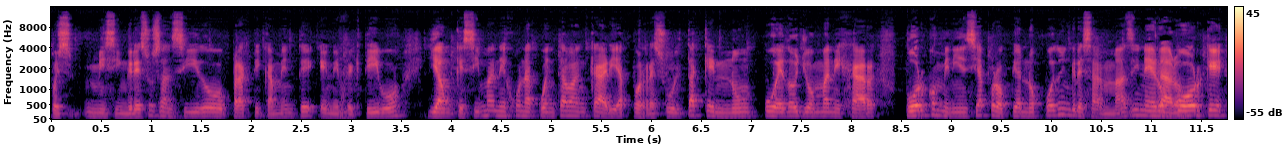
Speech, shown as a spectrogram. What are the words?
pues mis ingresos han sido prácticamente en efectivo y aunque sí manejo una cuenta bancaria, pues resulta que no puedo yo manejar por conveniencia propia, no puedo ingresar más dinero Claro. porque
